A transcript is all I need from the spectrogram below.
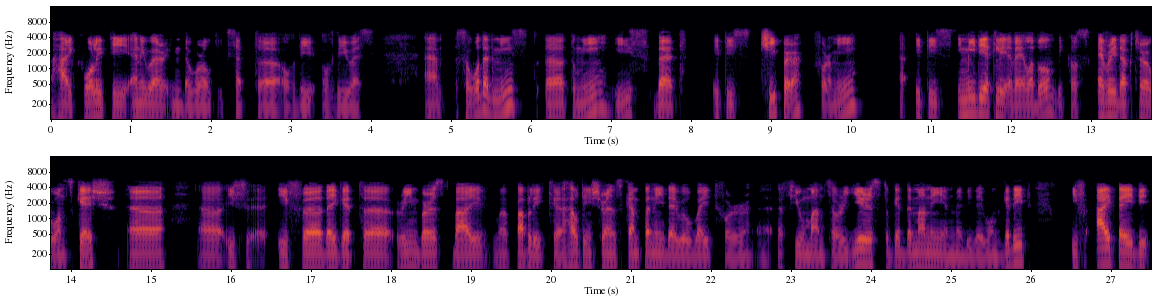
high quality anywhere in the world except uh, of the of the US. Um, so what that means uh, to me is that it is cheaper for me. it is immediately available because every doctor wants cash uh, if if uh, they get uh, reimbursed by public health insurance company, they will wait for a few months or years to get the money, and maybe they won't get it. If I pay it,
